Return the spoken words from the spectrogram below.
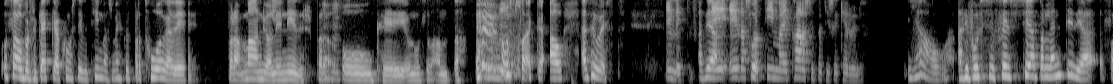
og þá er bara svo geggja að komast ykkur tíma sem einhver bara tógaði bara manuálið niður, bara Mhm. ok og nú ætlum við að anda og slaka á, en þú veist Einmitt, Af eða smá tíma í parasympatíska kerfinu. já, að því fólk finnst sé að bara lendi því að fá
